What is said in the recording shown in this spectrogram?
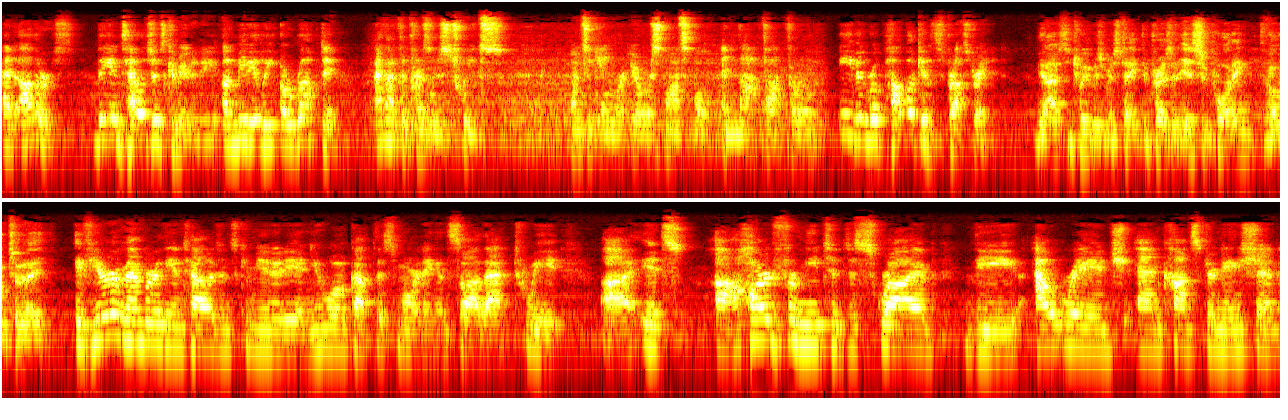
and others. The intelligence community immediately erupting. I thought the president's tweets, once again, were irresponsible and not thought through. Even Republicans frustrated. The Austin tweet was a mistake. The president is supporting the vote today. If you're a member of the intelligence community and you woke up this morning and saw that tweet, uh, it's uh, hard for me to describe the outrage and consternation.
